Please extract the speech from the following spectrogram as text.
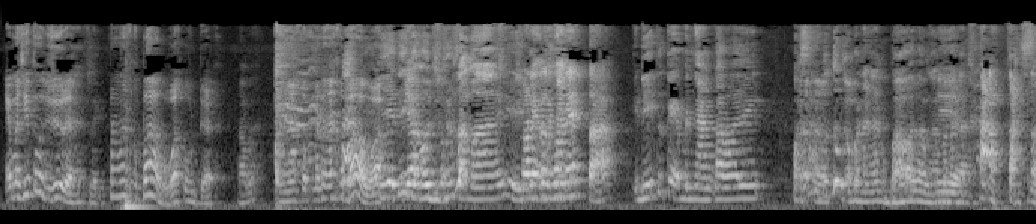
MNC itu jujur ya Netflix. menengah ke bawah udah apa? menengah ke, menengah ke bawah iya dia Ya, jujur sama ini Soalnya ke Soneta, dia itu kayak menyangkal aja pasar itu tuh nggak menengah ke bawah tau nggak Iya. menengah ke atas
